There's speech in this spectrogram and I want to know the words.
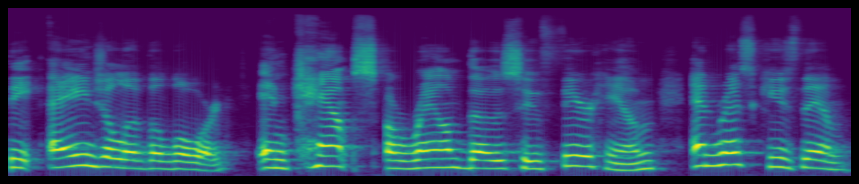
The angel of the Lord encamps around those who fear him and rescues them.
